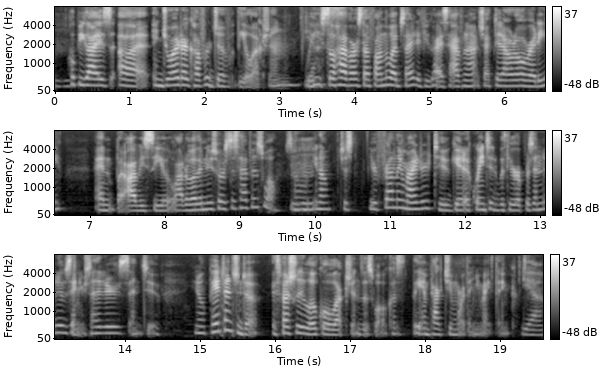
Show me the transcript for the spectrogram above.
Mm-hmm. Hope you guys uh, enjoyed our coverage of the election. We still have our stuff on the website if you guys have not checked it out already, and but obviously a lot of other news sources have as well. So Mhm. you know, just your friendly reminder to get acquainted with your representatives and your senators, and to you know pay attention to especially local elections as well because they impact you more than you might think. Yeah.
